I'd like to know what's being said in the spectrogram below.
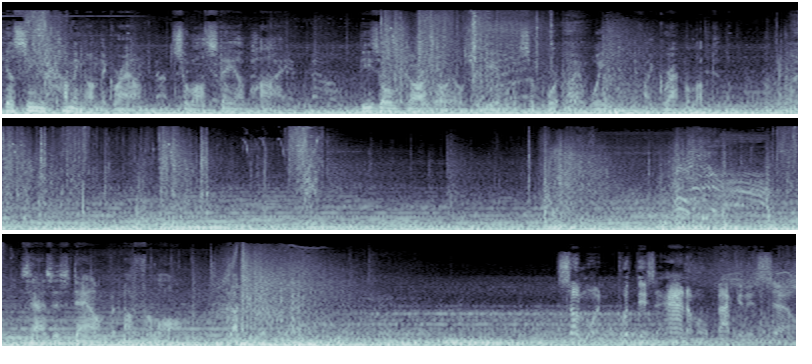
He'll see me coming on the ground, so I'll stay up high. These old gargoyles should be able to support my weight if I grapple up to them. Zsasz is down, but not for long. Got to get Someone put this animal back in his cell.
